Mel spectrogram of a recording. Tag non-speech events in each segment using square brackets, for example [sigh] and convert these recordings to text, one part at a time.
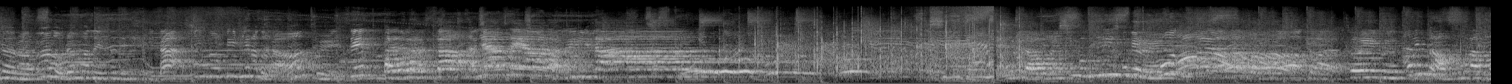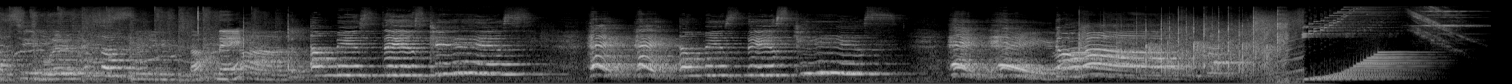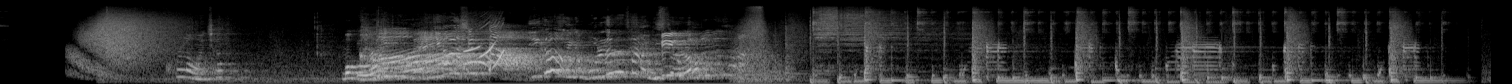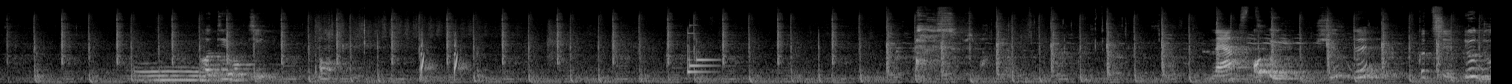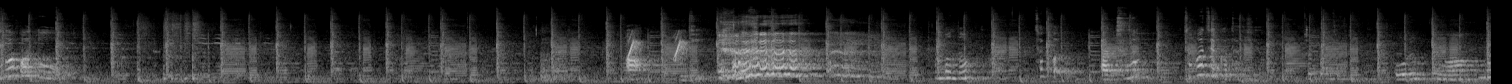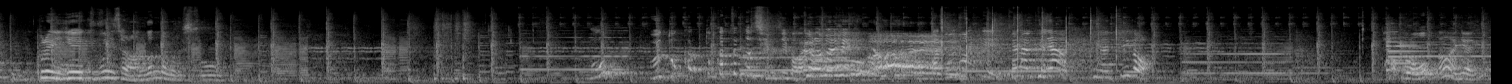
시청자 여러분 오랜만에 인사드립니다. 신곡 삐삐로 돌아온 둘셋 발라발랐어 안녕하세요 라브입니다. 오늘 나오는 신곡 휘 소개를 오 좋아요. 좋아요. 저희 그 타이틀 안무랑 같이 노래를 살짝 들려드리겠습니다. 네. I 뭐 뭐야? 가리는데? 이건 쉽다. 이거 이거 모르는 사람 이거 있어요? 모르는 사람. 어디 먹지? 어. 네. 어, 이거 쉬운데? 그치? 이거 누가 봐도 그래 이게 구분이 잘 안 간다 그랬어. 뭐? 왜 똑같, 똑같은 거 지우지 마요? 그러면 해. 아, 똑같이. 그냥 그냥 그냥 찍어. 바보? 어 아니 아니.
